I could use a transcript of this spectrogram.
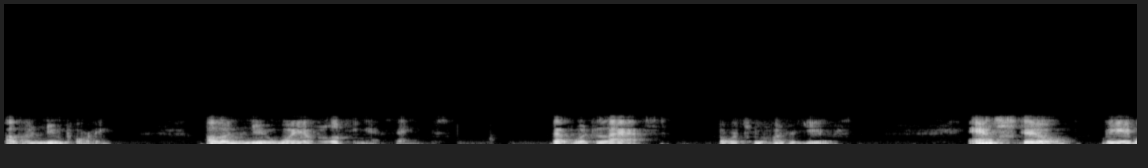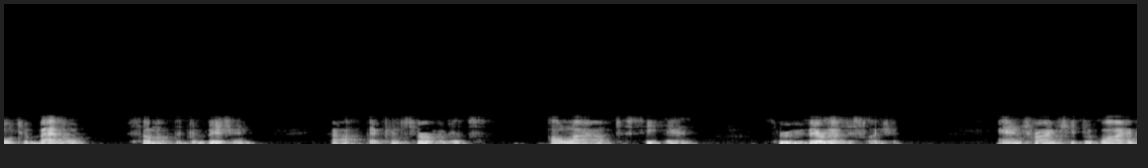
of a new party, of a new way of looking at things that would last over 200 years and still be able to battle some of the division uh, that conservatives allow to seep in through their legislation and trying to divide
